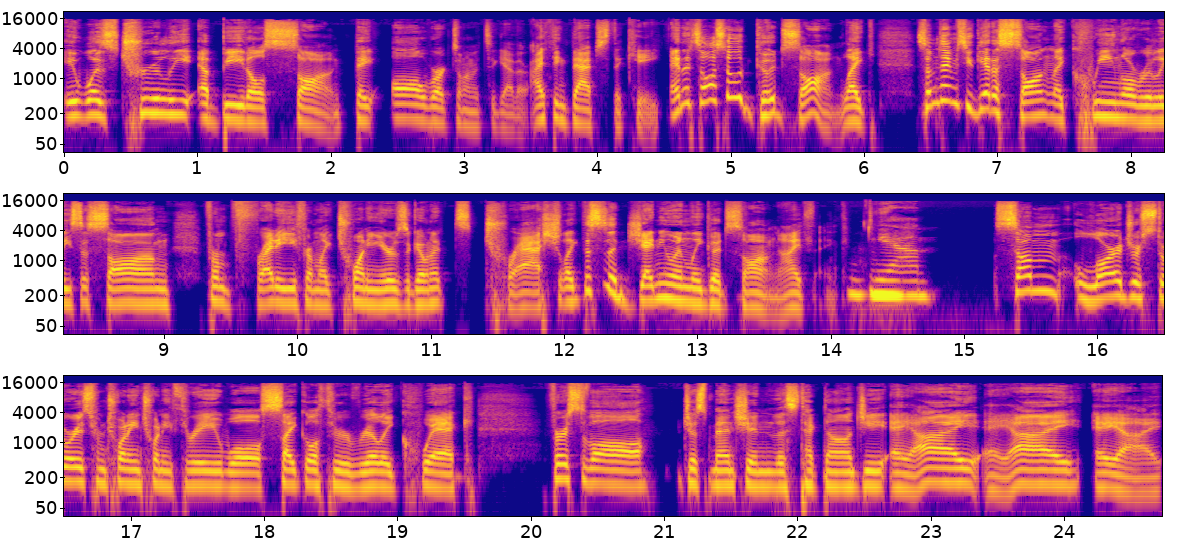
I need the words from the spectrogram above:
It was truly a Beatles song. They all worked on it together. I think that's the key. And it's also a good song. Like sometimes you get a song like Queen will release a song from Freddie from like 20 years ago and it's trash. Like this is a genuinely good song, I think. Mm-hmm. Yeah. Some larger stories from 2023 will cycle through really quick. First of all, just mentioned this technology AI, AI, AI.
